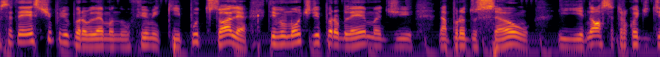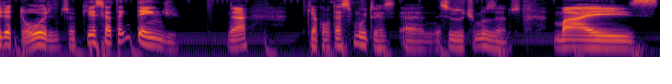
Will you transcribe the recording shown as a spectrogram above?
Você tem esse tipo de problema num filme que, putz, olha, teve um monte de problema de, na produção e, nossa, trocou de diretor, não sei o que, você até entende, né? Que acontece muito é, nesses últimos anos. Mas,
